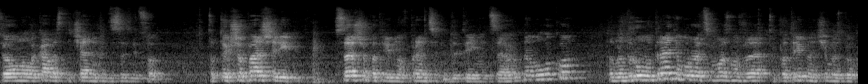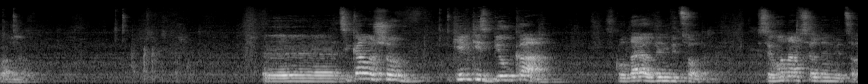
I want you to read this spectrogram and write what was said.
цього молока вистачає на 50%. Тобто, якщо перший рік все, що потрібно в принципі дитині, це грудне молоко, то на другому, третьому році можна вже потрібно чимось доконувати. Е, цікаво, що кількість білка складає 1%. Всього-навсього 1%.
